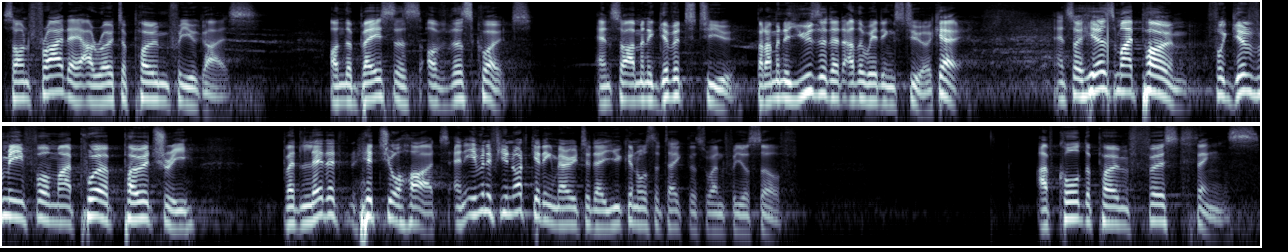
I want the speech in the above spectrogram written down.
So on Friday, I wrote a poem for you guys on the basis of this quote. And so I'm going to give it to you, but I'm going to use it at other weddings too, okay? And so here's my poem. Forgive me for my poor poetry, but let it hit your heart. And even if you're not getting married today, you can also take this one for yourself. I've called the poem First Things.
